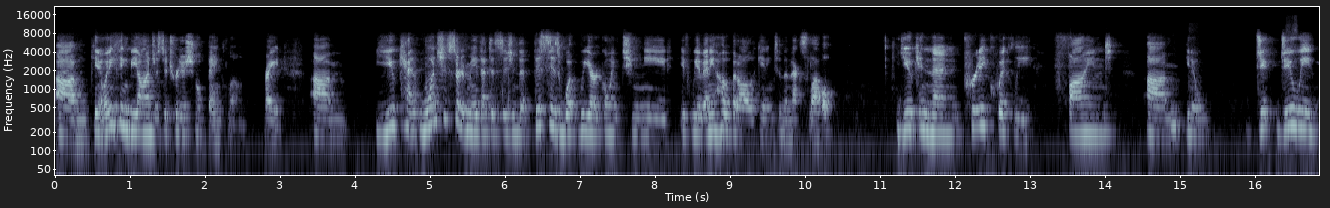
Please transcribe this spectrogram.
Um, you know, anything beyond just a traditional bank loan, right? Um, you can once you've sort of made that decision that this is what we are going to need if we have any hope at all of getting to the next level, you can then pretty quickly find, um, you know, do, do we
